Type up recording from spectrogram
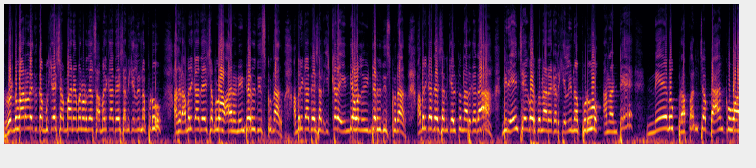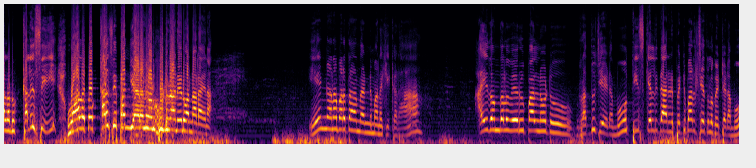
రెండు వారాల క్రితం ముఖేష్ అంబానీ ఏమన్నా తెలుసు? అమెరికా దేశానికి వెళ్ళినప్పుడు అక్కడ అమెరికా దేశంలో ఆయన ఇంటర్వ్యూ తీసుకున్నారు. అమెరికా దేశానికి ఇక్కడ ఇండియా వాళ్ళు ఇంటర్వ్యూ తీసుకున్నారు. అమెరికా దేశానికి వెళ్తున్నారు కదా మీరు ఏం చేయగొడుతున్నారు అక్కడికి వెళ్ళినప్పుడు? అని అంటే నేను ప్రపంచ బ్యాంకు వాళ్ళను కలిసి వాళ్ళతో కలిసి పనిచేయాలని అనుకుంటున్నా నేను అన్నాడు ఆయన. ఏం కనబడుతుందండి మనకి ఇక్కడ? ఐదు వందలు వెయ్యి రూపాయల నోటు రద్దు చేయడము తీసుకెళ్ళి దానిని పెట్టుబడుల చేతిలో పెట్టడము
